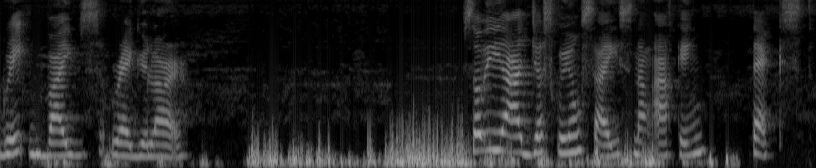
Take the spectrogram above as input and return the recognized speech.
Great Vibes Regular. So, i-adjust ko yung size ng aking text.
